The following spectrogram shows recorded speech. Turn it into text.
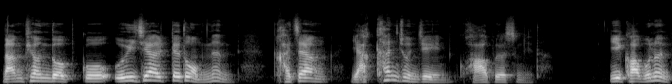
남편도 없고 의지할 데도 없는 가장 약한 존재인 과부였습니다. 이 과부는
